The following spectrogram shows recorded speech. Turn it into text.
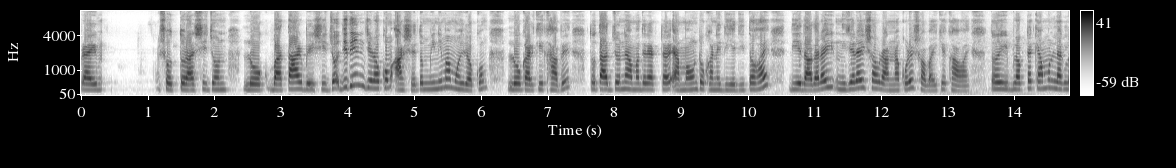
প্রায় সত্তর আশি জন লোক বা তার বেশি যেদিন যেরকম আসে, তো মিনিমাম ওই রকম লোক আর কি খাবে। তো তার জন্য আমাদের একটা অ্যামাউন্ট ওখানে দিয়ে দিতে হয়। দিয়ে দাদারাই, নিজেরাই সব রান্না করে সবাইকে খাওয়ায়। তো এই ব্লগটা কেমন লাগল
